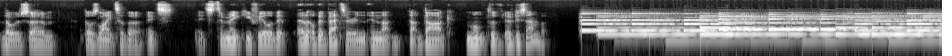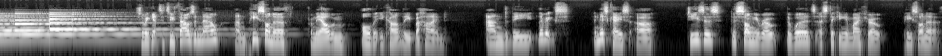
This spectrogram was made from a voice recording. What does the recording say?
those um, those lights are there. It's it's to make you feel a bit a little bit better in, in that, that dark month of, of December. So we get to 2000 now, and Peace on Earth from the album All That You Can't Leave Behind. And the lyrics in this case are Jesus, this song you wrote, the words are sticking in my throat, peace on earth.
